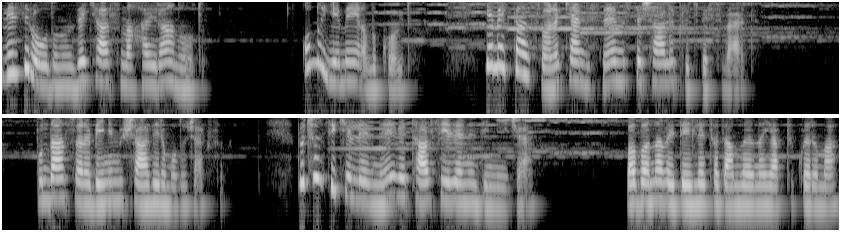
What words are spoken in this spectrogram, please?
vezir oğlunun zekasına hayran oldu. Onu yemeğe alıkoydu. Yemekten sonra kendisine müsteşarlık rütbesi verdi. Bundan sonra benim müşavirim olacaksın. Bütün fikirlerini ve tavsiyelerini dinleyeceğim. Babana ve devlet adamlarına yaptıklarıma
